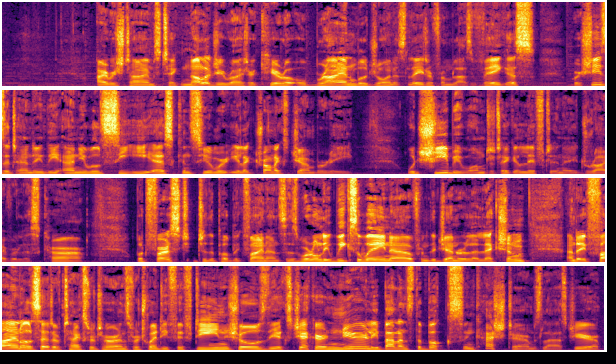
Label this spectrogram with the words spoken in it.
Irish Times technology writer Ciara O'Brien will join us later from Las Vegas, where she's attending the annual CES Consumer Electronics Jamboree. Would she be one to take a lift in a driverless car? But first, to the public finances. We're only weeks away now from the general election, and a final set of tax returns for 2015 shows the Exchequer nearly balanced the books in cash terms last year.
